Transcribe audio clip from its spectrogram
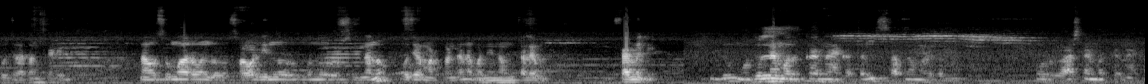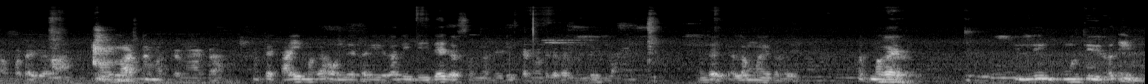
ಪೂಜಾರ್ ಅಂತೇಳಿ ನಾವು ಸುಮಾರು ಒಂದು ಸಾವಿರದ ಇನ್ನೂರು ಮುನ್ನೂರು ವರ್ಷದಿಂದನೂ ಪೂಜೆ ಮಾಡ್ಕೊಂಡೇ ಬಂದಿ ನಮ್ಮ ತಲೆ ಫ್ಯಾಮಿಲಿ. ಇದು ಮೊದಲನೇ ಮದಕರ ನಾಯಕತ್ವ ಸ್ಥಾಪನೆ ಮಾಡಿದ್ರು ನಾವು ಲಾಸ್ಟ್ ಟೈಮ್ ಮದಕರ ಹಾಕ ಪಟ ಜನ ಮೂರು ಲಾಸ್ಟ್ ಟೈಮ್ ಮತ್ತೆ ಕರ್ನಾಟಕ, ಮತ್ತು ತಾಯಿ ಮಗ ಒಂದೇ ತಾಯಿ ಇರೋದು ಇದು ಇದೇ ದೇವಸ್ಥಾನದಲ್ಲಿ ಇಡೀ ಕರ್ನಾಟಕದಲ್ಲಿ ಎಲ್ಲೂ ಇಲ್ಲ. ಅಂದರೆ ಎಲ್ಲಮ್ಮ ಇರೋದು, ಮತ್ತು ಮಗ ಇರೋದು. ಇಲ್ಲಿ ಮೂರ್ತಿ ಇರೋದು ಇಲ್ಲಿ.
